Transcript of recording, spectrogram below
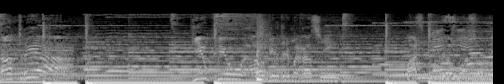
Satria Kiu Kiu Audio terima kasih Pandu Wasabi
